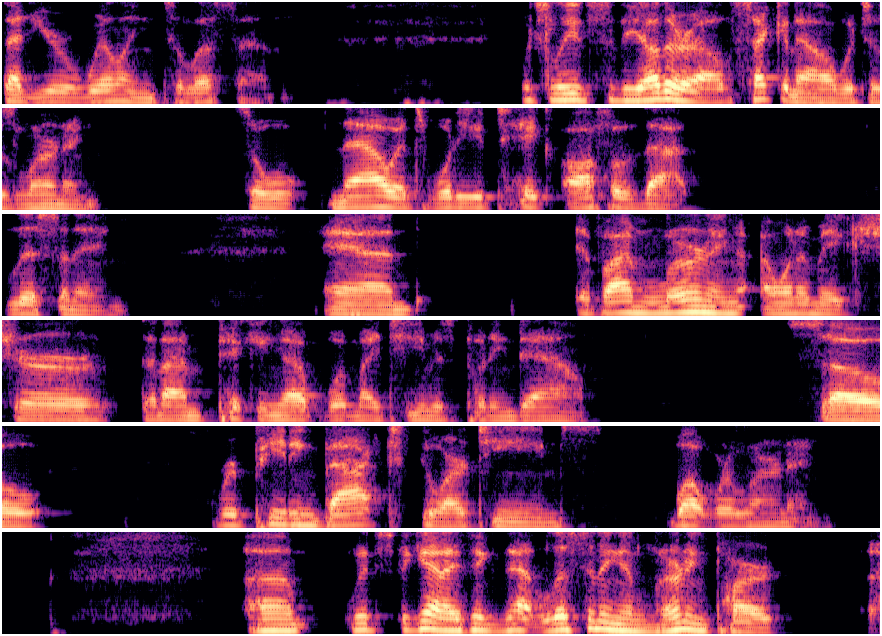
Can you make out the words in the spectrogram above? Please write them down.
that you're willing to listen, which leads to the other L, second L, which is learning. So now it's what do you take off of that listening? And if I'm learning, I want to make sure that I'm picking up what my team is putting down. So repeating back to our teams what we're learning. Um, which again, I think that listening and learning part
